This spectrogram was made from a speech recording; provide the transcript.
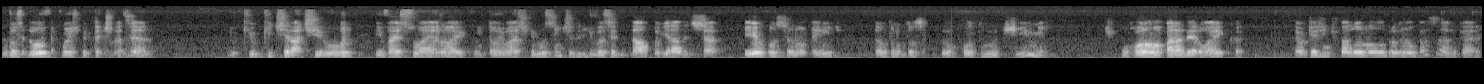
O torcedor com a expectativa zero. Do que o que tirar, tirou e vai soar heróico. Então, eu acho que no sentido de você dar uma virada de chave emocionalmente, tanto no torcedor quanto no time, tipo, rola uma parada heróica, é o que a gente falou no programa passado, cara.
